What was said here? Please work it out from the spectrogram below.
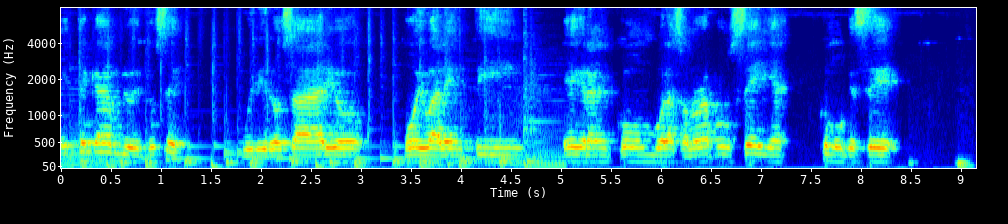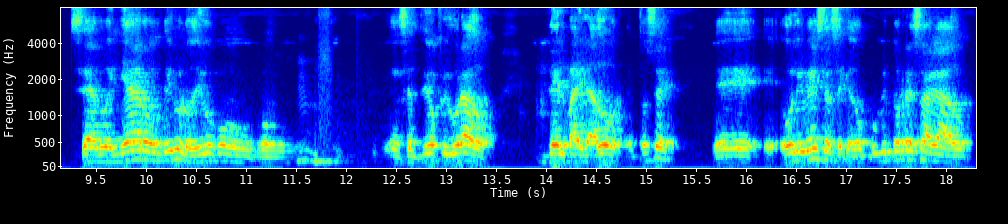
este cambio, entonces Willy Rosario, Boy Valentín, el Gran Combo, la Sonora Ponceña, como que se, se adueñaron, digo, lo digo con en sentido figurado, del bailador. Entonces, eh, Olivencia se quedó un poquito rezagado,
